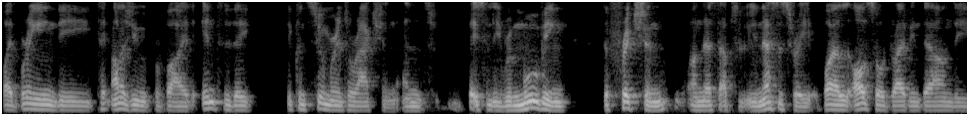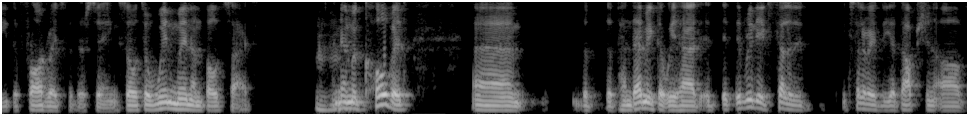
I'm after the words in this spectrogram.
by bringing the technology we provide into the, the consumer interaction and basically removing the friction unless absolutely necessary while also driving down the, the fraud rates that they're seeing. So it's a win-win on both sides. Mm-hmm. And then with COVID, um, the, the pandemic that we had, it, it really accelerated, accelerated the adoption of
